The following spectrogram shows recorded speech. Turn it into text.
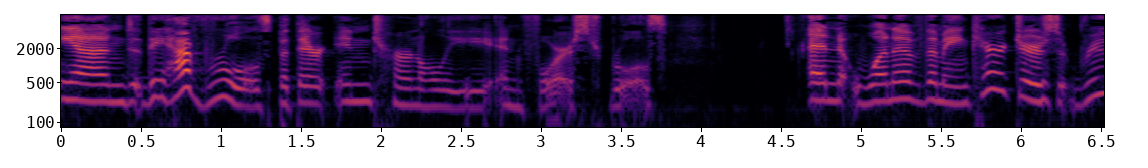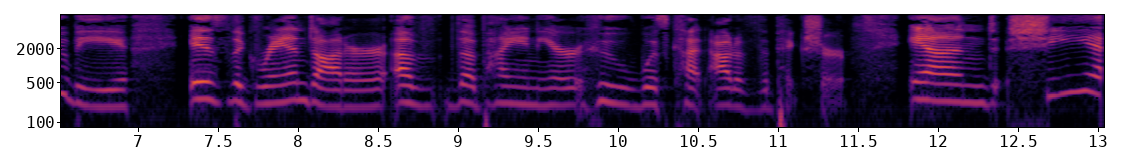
And they have rules, but they're internally enforced rules. And one of the main characters, Ruby, is the granddaughter of the pioneer who was cut out of the picture. And she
